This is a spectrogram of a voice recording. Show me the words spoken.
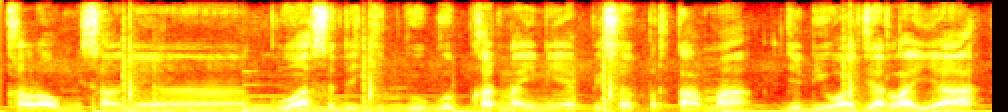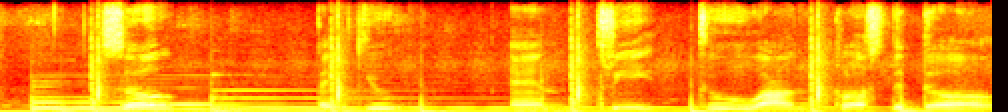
kalau misalnya gua sedikit gugup karena ini episode pertama jadi wajar lah ya. So thank you. And 3 2 1 close the door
